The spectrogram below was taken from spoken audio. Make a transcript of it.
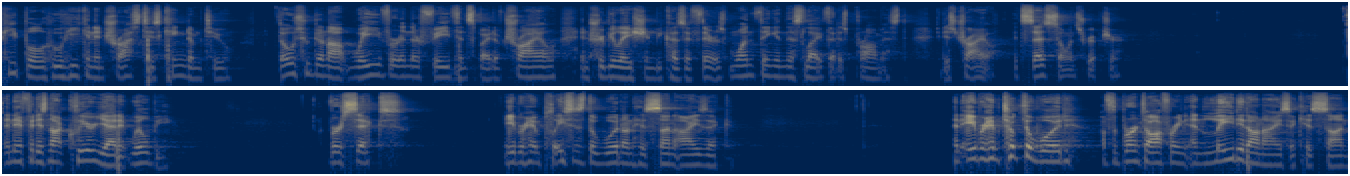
people who He can entrust His kingdom to those who do not waver in their faith in spite of trial and tribulation, because if there is one thing in this life that is promised, it is trial. It says so in Scripture. And if it is not clear yet, it will be. Verse 6 Abraham places the wood on his son Isaac. And Abraham took the wood of the burnt offering and laid it on Isaac, his son.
